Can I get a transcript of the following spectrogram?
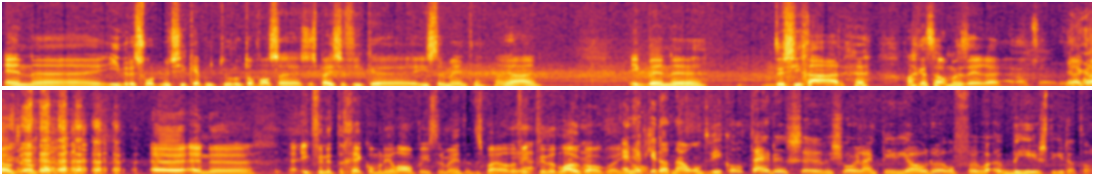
En uh, iedere soort muziek heeft natuurlijk toch wel zijn specifieke instrumenten. Nou, ja, ik ben uh, de sigaar, laat ik het zo maar zeggen. Hij rookt zo. Ja, ik rook zo. uh, en ja, ik vind het te gek om een hele hoop instrumenten te spelen. Dat vind, Ik vind het leuk ook. Weet en je heb je dat nou ontwikkeld tijdens de shoreline periode of beheerste je dat al?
